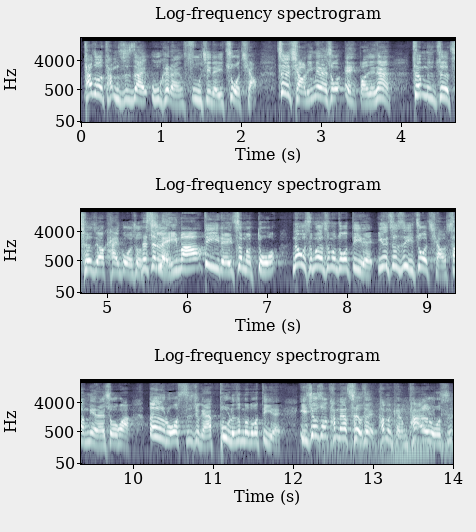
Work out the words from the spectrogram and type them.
他说他们是在乌克兰附近的一座桥，这个桥里面来说，哎，宝杰，你看他们这个车子要开过的时候，那是雷吗？地雷这么多，那为什么有这么多地雷？因为这是一座桥上面来说的话，俄罗斯就给他布了这么多地雷，也就是说他们要撤退，他们可能怕俄罗斯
